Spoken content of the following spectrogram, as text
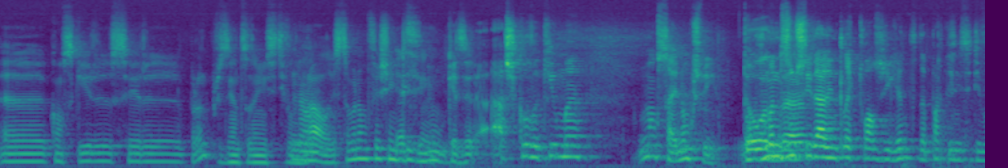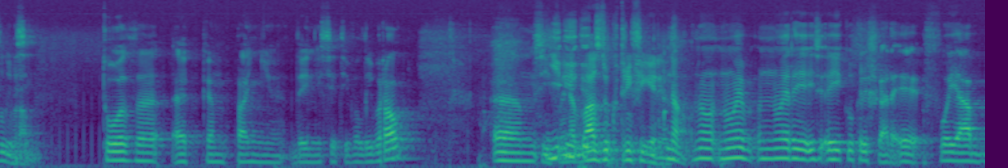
eh, conseguir ser eh, pronto, presidente da Iniciativa Não. Liberal. Isso também não me fez sentido assim. nenhum. Quer dizer, acho que houve aqui uma. Não sei, não percebi. Toda- Houve uma desonestidade intelectual gigante da parte da Iniciativa Liberal. toda a campanha da Iniciativa Liberal. Ahm, Sim, e- foi na e- base do Coutinho Figueiredo. Não, não, não, é, não era aí que eu queria chegar. É, foi, à,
